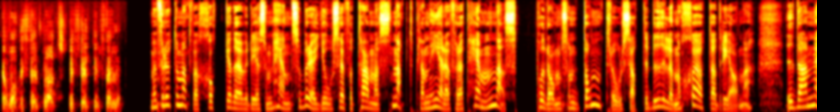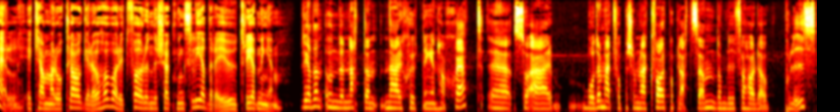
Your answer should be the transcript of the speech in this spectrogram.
Jag var vid fel plats, vid fel tillfälle. Men förutom att vara chockad över det som hänt så börjar Josef och Tamas snabbt planera för att hämnas på dem som de tror satt i bilen och sköt Adriana. Ida Arnell är kammaråklagare och har varit förundersökningsledare i utredningen. Redan under natten när skjutningen har skett eh, så är båda de här två personerna kvar på platsen. De blir förhörda av polis.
